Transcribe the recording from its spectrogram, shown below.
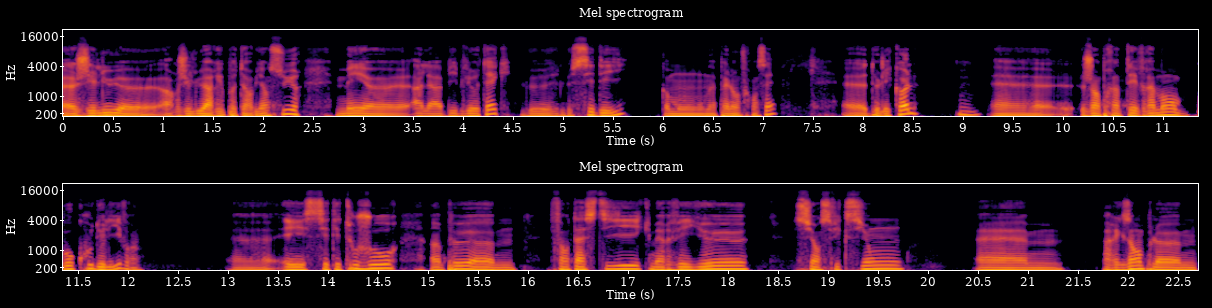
euh, j'ai lu, euh, alors j'ai lu Harry Potter bien sûr, mais euh, à la bibliothèque, le, le CDI, comme on appelle en français, de l'école, Mm. j'empruntais vraiment beaucoup de livres. Et c'était toujours un peu fantastique, merveilleux, science-fiction. Euh, par exemple, euh,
